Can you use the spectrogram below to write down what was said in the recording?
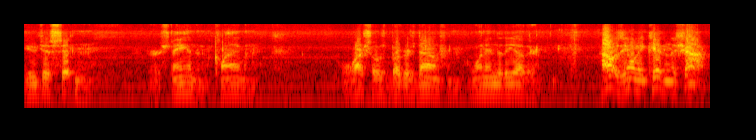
you just sit and or stand and climb and wash those buggers down from one end to the other. I was the only kid in the shop.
